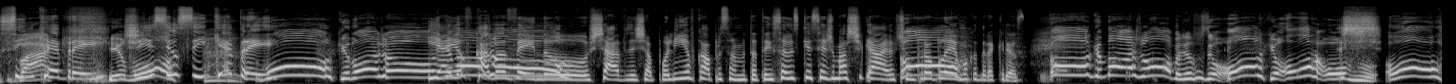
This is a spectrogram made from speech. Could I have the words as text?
Sim, Bah, quebrei. que Disse o sim, quebrei. Oh, que nojo! E que aí eu ficava nojo! vendo Chaves e Chapolin, eu ficava prestando muita atenção e esquecia de mastigar. Eu tinha um Oh! problema quando era criança. Oh, que nojo! Imagina você, oh, que oh, ovo! Oh,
